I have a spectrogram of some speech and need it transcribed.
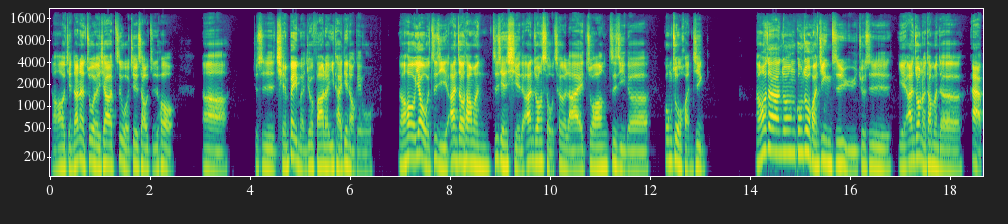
然后简单的做了一下自我介绍之后，啊就是前辈们就发了一台电脑给我，然后要我自己按照他们之前写的安装手册来装自己的工作环境。然后在安装工作环境之余，就是也安装了他们的 app。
